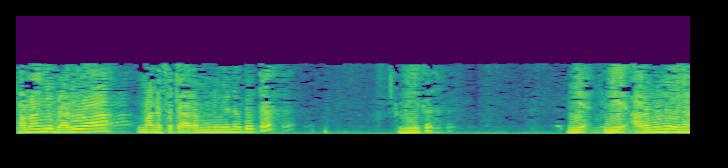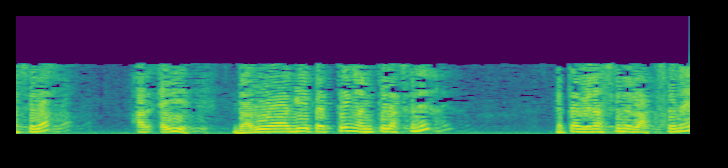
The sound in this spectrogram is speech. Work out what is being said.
තමන්ගේ දරුවා මනසට අරමුණු වෙනකොට මේක මේ මේ අරමුණ වෙනස් වෙලා අර ඇයි දරුවාගේ පැත්තෙන් අනිත්‍ය ලක්ෂණය නැත්නම් වෙනස් වෙන ලක්ෂණය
